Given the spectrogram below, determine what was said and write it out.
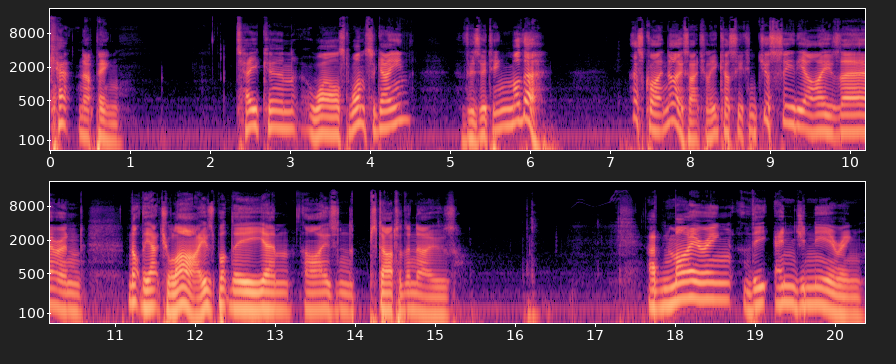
Catnapping. Taken whilst once again visiting mother. That's quite nice actually because you can just see the eyes there and not the actual eyes but the um, eyes and the start of the nose. Admiring the engineering.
